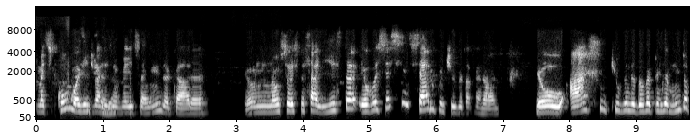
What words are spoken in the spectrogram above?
Mas como a gente vai resolver isso ainda, cara? Eu não sou especialista. Eu vou ser sincero contigo, tá, Fernando? Eu acho que o vendedor vai perder muita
